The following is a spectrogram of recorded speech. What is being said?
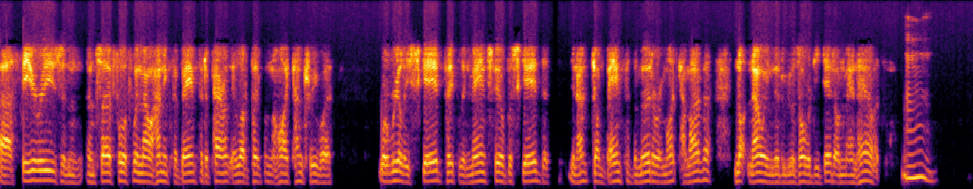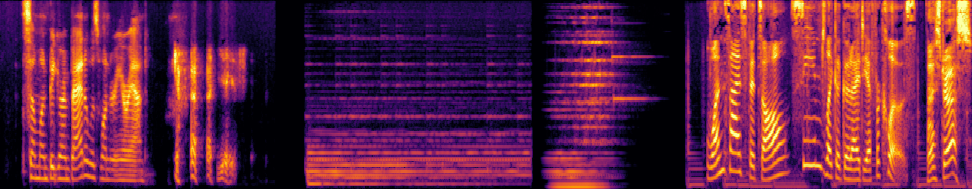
uh, theories and and so forth when they were hunting for Bamford. Apparently, a lot of people in the high country were were really scared. People in Mansfield were scared that, you know, John Bamford, the murderer, might come over, not knowing that he was already dead on Mount Howitt. Mm. Someone bigger and badder was wandering around. yes. One size fits all seemed like a good idea for clothes. Nice dress.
